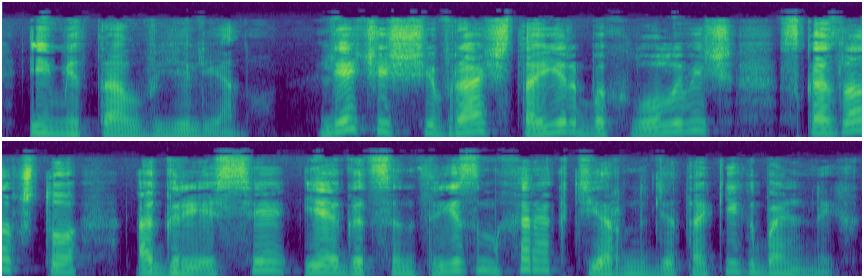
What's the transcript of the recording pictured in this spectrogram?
— и метал в Елену. Лечащий врач Таир Бахлолович сказал, что агрессия и эгоцентризм характерны для таких больных.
